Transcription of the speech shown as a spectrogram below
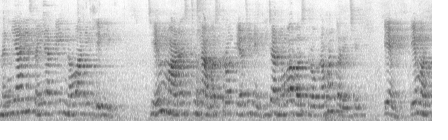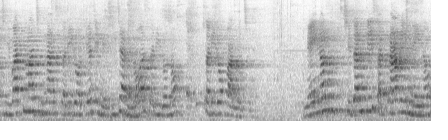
નન્યાની સંયાતી નવાની દેહી. જેમ માણસ જૂના વસ્ત્રો ત્યજીને બીજા નવા વસ્ત્રો ગ્રહણ કરે છે. તેમ તેમજ જીવાત્મા જૂના શરીરો ત્યજીને બીજા નવા શરીરોનો શરીરો પામે છે. નૈનમ છિદંતી સત્રાણી નૈનમ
